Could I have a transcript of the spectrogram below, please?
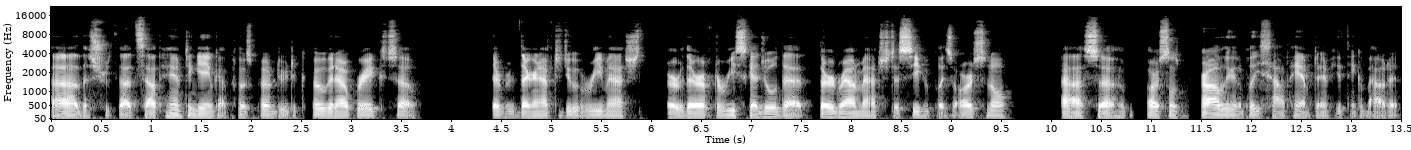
Uh, the, that Southampton game got postponed due to COVID outbreak, so they're they're gonna have to do a rematch or they're have to reschedule that third round match to see who plays Arsenal. Uh, so Arsenal's probably going to play Southampton if you think about it.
